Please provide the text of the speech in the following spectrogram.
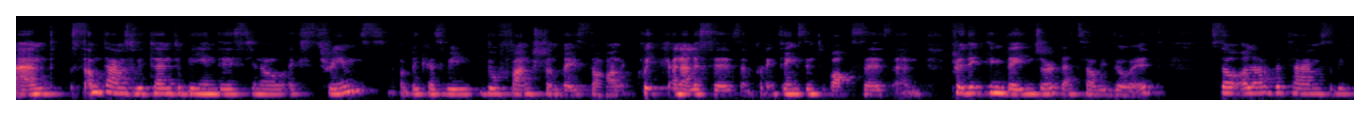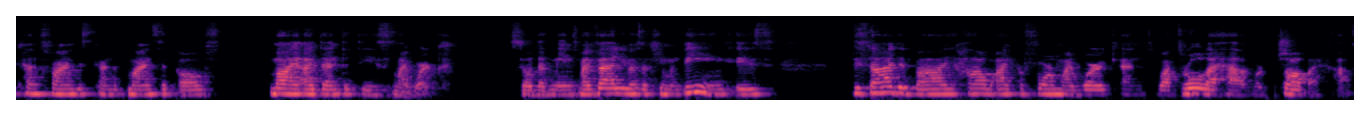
And sometimes we tend to be in these, you know, extremes because we do function based on quick analysis and putting things into boxes and predicting danger. That's how we do it. So a lot of the times we can find this kind of mindset of my identity is my work so that means my value as a human being is decided by how I perform my work and what role I have or job I have.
